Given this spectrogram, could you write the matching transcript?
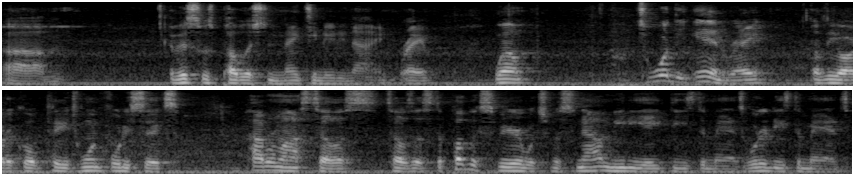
um, this was published in 1989, right? Well, toward the end, right, of the article, page 146, Habermas tell us, tells us the public sphere, which must now mediate these demands. What are these demands?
